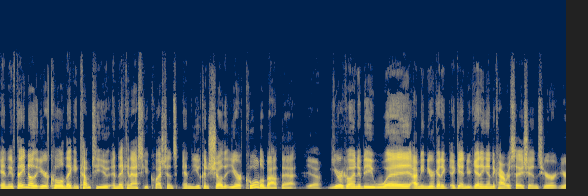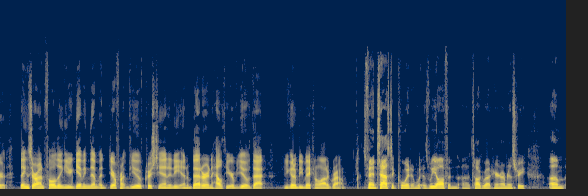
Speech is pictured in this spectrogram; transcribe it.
And if they know that you're cool, they can come to you and they can ask you questions, and you can show that you're cool about that. Yeah. You're going to be way. I mean, you're going to again. You're getting into conversations. Your your things are unfolding. You're giving them a different view of Christianity and a better and healthier view of that. You're going to be making a lot of ground. It's a fantastic point, and as we often uh, talk about here in our ministry, um,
